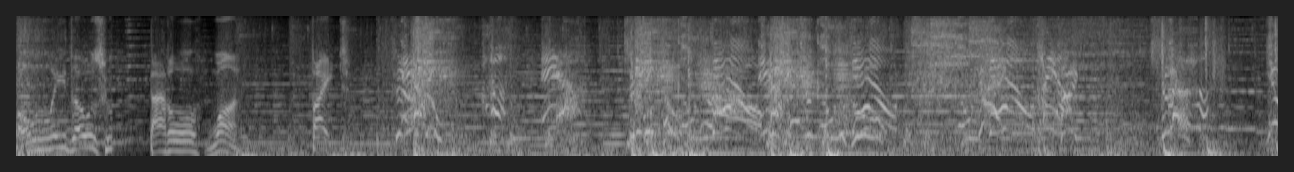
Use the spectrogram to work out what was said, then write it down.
Only those who battle 1. Fight! Go down! Go down! Go down! You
